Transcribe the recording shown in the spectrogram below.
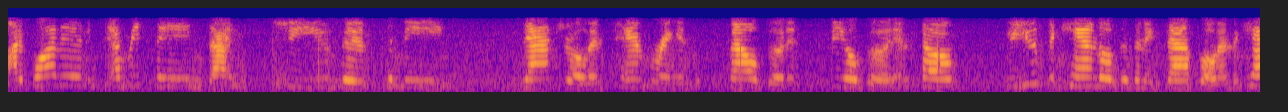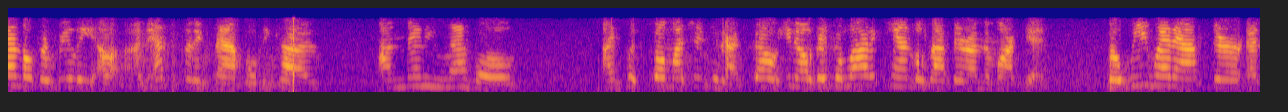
I wanted everything that she uses to be natural and pampering and to smell good and feel good. And so you use the candles as an example, and the candles are really uh, an excellent example because on many levels, I put so much into that. So, you know, there's a lot of candles out there on the market but we went after an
